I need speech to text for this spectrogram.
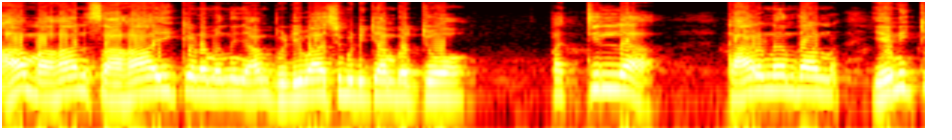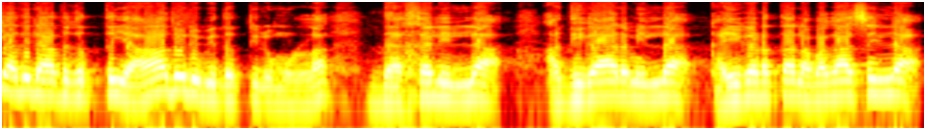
ആ മഹാൻ സഹായിക്കണമെന്ന് ഞാൻ പിടിവാശി പിടിക്കാൻ പറ്റുമോ പറ്റില്ല. കാരണം എന്താണ്? എനിക്കതിനകത്ത് യാതൊരു വിധത്തിലുമുള്ള ദഹലില്ല അധികാരമില്ല കൈകടത്താൻ അവകാശമില്ല.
